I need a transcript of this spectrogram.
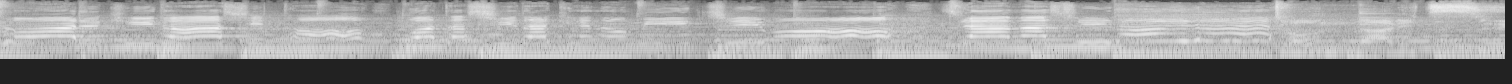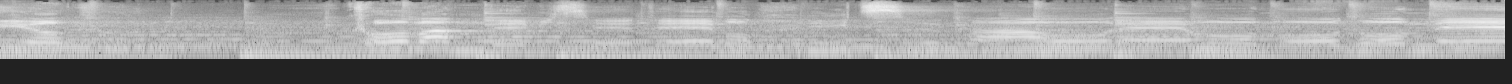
と歩き出した私だけの道を邪魔しないで。どんなに強く拒んでみせてもいつか俺を求め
